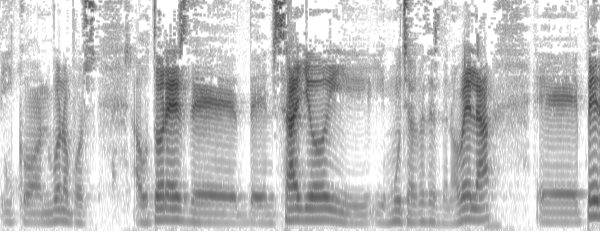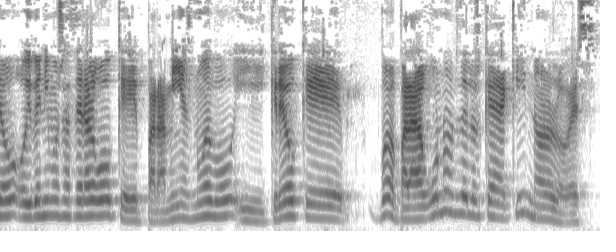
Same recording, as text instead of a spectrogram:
y con, bueno, pues autores de, ensayo y, muchas veces de novela, eh, pero hoy venimos a hacer algo que para mí es nuevo y creo que, bueno, para algunos de los que hay aquí no lo es.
